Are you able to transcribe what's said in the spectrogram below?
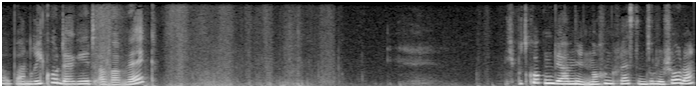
Da war ein Rico, der geht aber weg. Ich muss gucken, wir haben noch einen Quest in Solo Showdown.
